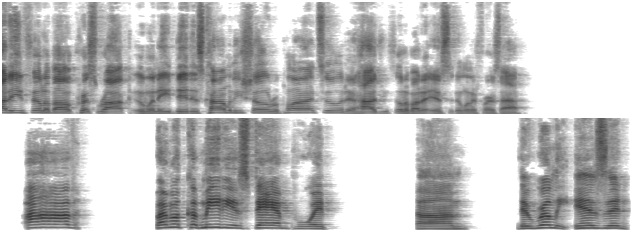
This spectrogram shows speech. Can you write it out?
How do you feel about Chris Rock when he did his comedy show replying to it? And how do you feel about the incident when it first happened? Um, from a comedian standpoint, um, there really isn't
